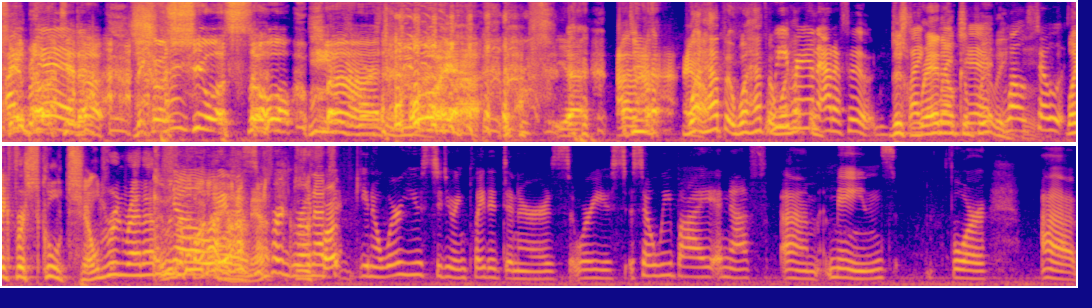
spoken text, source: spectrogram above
She I blocked did. it out. because she was so mad. worse oh yeah. Yeah. And Do you- I- what happened? What happened? we What ran happened? out of food. Just Like, ran out completely? Well, so Like for school children ran out of food? no, fun it was man. for grown-ups. You know, we're used to doing plated dinners. We're used, so we buy enough um, mains for, uh,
